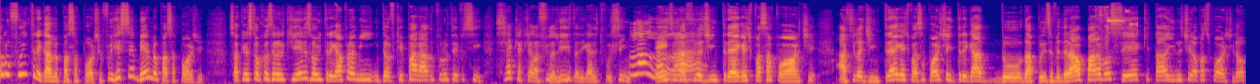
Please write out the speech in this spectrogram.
Eu não fui entregar meu passaporte, eu fui receber meu passaporte. Só que eles estão considerando que eles vão entregar para mim. Então eu fiquei parado por um tempo assim. Será que é aquela fila ali, tá ligado? Tipo assim, lá, entra lá. na fila de entrega de passaporte. A fila de entrega de passaporte é entregar do, da Polícia Federal para você que tá indo tirar o passaporte. Não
